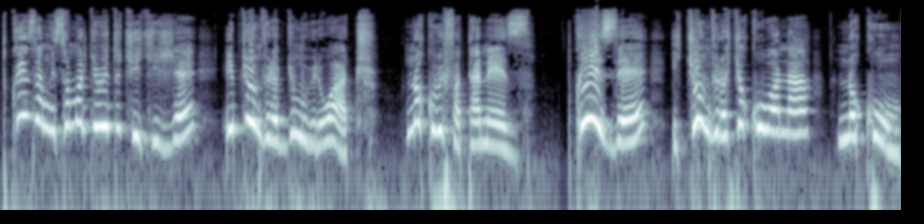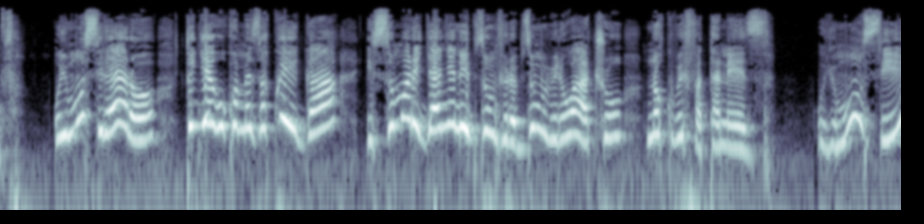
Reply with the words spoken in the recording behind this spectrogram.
twize mu isomo ry'ibidukikije ibyumviro by'umubiri wacu. No kubifata neza. Twize icyumviro cyo kubona no kumva. Uyu munsi rero tugiye gukomeza kwiga isomo rijyanye n'ibyumviro by'umubiri wacu no kubifata neza. Uyu munsi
